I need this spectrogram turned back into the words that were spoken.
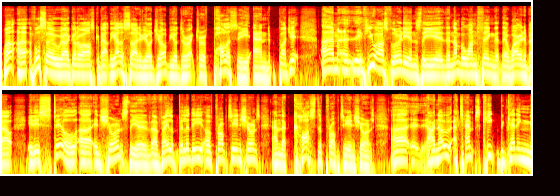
Well, uh, I've also uh, got to ask about the other side of your job, your director of policy and budget. Um, uh, if you ask Floridians the the number one thing that they're worried about, it is still uh, insurance, the uh, availability of property insurance, and the cost of property insurance. Uh, I know attempts keep getting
